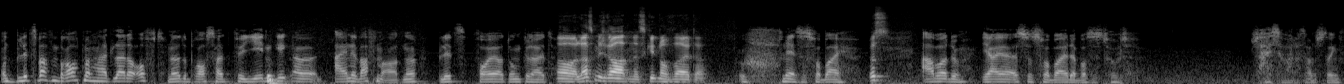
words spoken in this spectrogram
Und Blitzwaffen braucht man halt leider oft, ne? Du brauchst halt für jeden Gegner eine Waffenart, ne? Blitz, Feuer, Dunkelheit. Oh, lass mich raten, es geht noch weiter. Uff, ne, es ist vorbei. Was? Aber du, ja, ja, es ist vorbei, der Boss ist tot. Scheiße, war das anstrengend.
